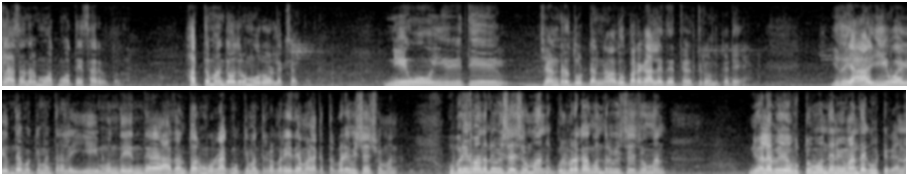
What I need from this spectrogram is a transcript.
ಕ್ಲಾಸ್ ಅಂದ್ರೆ ಮೂವತ್ತು, ಮೂವತ್ತೈದು ಸಾವಿರ ಇರ್ತದೆ. ಹತ್ತು ಮಂದಿ ಹೋದ್ರೂ ಮೂರುವರೆ ಲಕ್ಷ ಆಗ್ತದೆ. ನೀವು ಈ ರೀತಿ ಜನರ ದುಡ್ಡನ್ನು ಅದು ಬರಗಾಲ ಇದೆ ಅಂತ ಹೇಳ್ತಿರೋ ಒಂದು ಕಡೆ. ಇದು ಯಾ ಈ ಒಂದೇ ಮುಖ್ಯಮಂತ್ರಿ ಅಲ್ಲ ಈ ಮುಂದೆ ಹಿಂದೆ ಆದಂಥವ್ರು ಮೂರ್ನಾಲ್ಕು ಮುಖ್ಯಮಂತ್ರಿಗಳು ಬರೀ ಇದೇ ಮಾಡಕತ್ತಾರೆ, ಬರೀ ವಿಶೇಷ ವಿಮಾನ ಹುಬ್ಳಿಗೆ ಬಂದ್ರೂ ವಿಶೇಷ ವಿಮಾನ ಗುಲ್ಬರ್ಗಾಗ ಬಂದರೂ ವಿಶೇಷ ವಿಮಾನ ನೀವೆಲ್ಲ ಹುಟ್ಟು ಮುಂದೆ ವಿಮಾನದಾಗ ಹುಟ್ಟಿರಣ್ಣ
